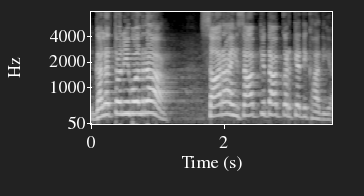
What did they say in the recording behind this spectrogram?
गलत तो नहीं बोल रहा? सारा हिसाब किताब करके दिखा दिया।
